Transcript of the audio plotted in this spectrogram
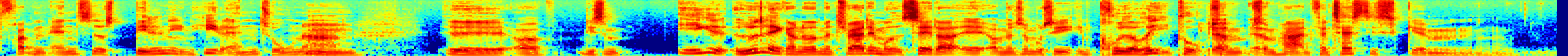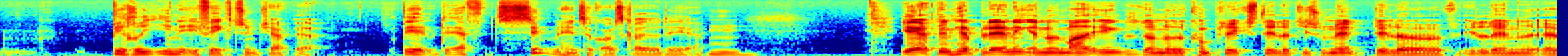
fra den anden side og spiller i en helt anden toneart. Mm. øh, og ligesom ikke ødelægger noget, men tværtimod sætter, øh, om man så må sige, en krydderi på, Ja, som, ja. som har en fantastisk øh, berigende effekt, synes jeg. Ja. Det, det er simpelthen så godt skrevet, det her. Mm. Ja, den her blanding af noget meget enkelt og noget komplekst eller dissonant eller et eller andet er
